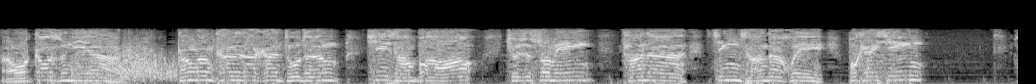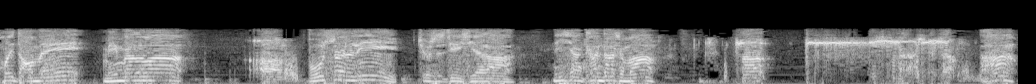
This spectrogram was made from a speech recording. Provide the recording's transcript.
啊，我告诉你啊，刚刚看了他看图腾，气场不好，就是说明他呢经常的会不开心，会倒霉，明白了吗？啊，不顺利，就是这些啦。你想看他什么他灵性啊，身上啊？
